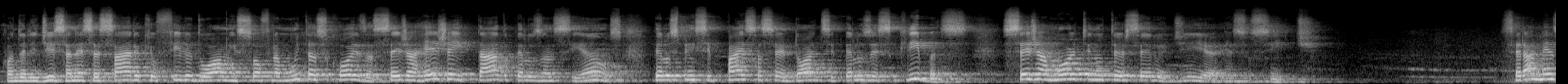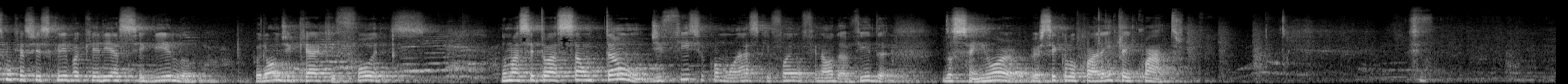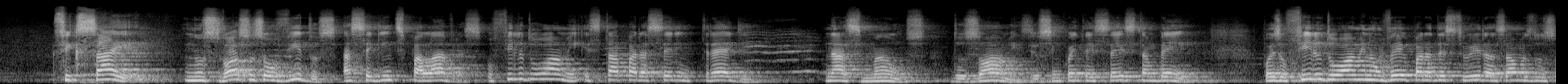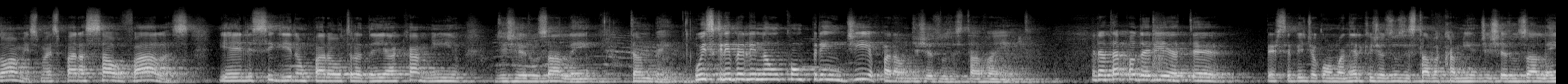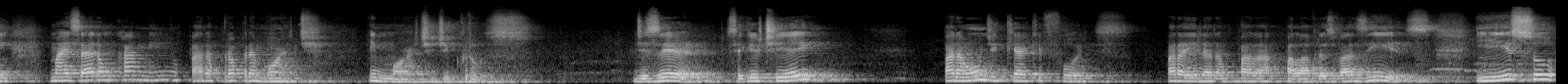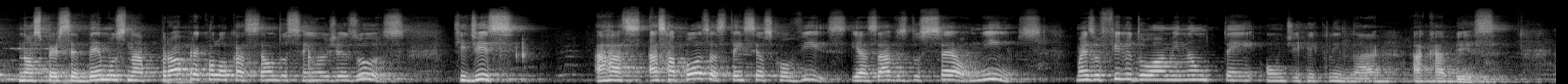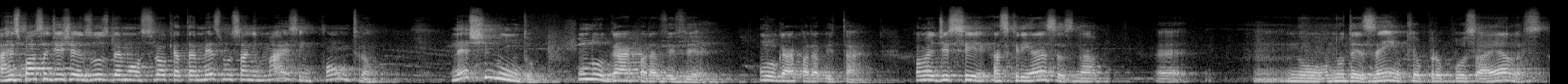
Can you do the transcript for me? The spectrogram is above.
quando ele disse: É necessário que o filho do homem sofra muitas coisas, seja rejeitado pelos anciãos, pelos principais sacerdotes e pelos escribas, seja morto e no terceiro dia ressuscite. Será mesmo que esse escriba queria segui-lo por onde quer que fores? Numa situação tão difícil como essa que foi no final da vida do Senhor, versículo 44. Fixai nos vossos ouvidos as seguintes palavras: O filho do homem está para ser entregue nas mãos dos homens. E o 56 também. Pois o filho do homem não veio para destruir as almas dos homens, mas para salvá-las. E eles seguiram para outra aldeia a caminho de Jerusalém também. O escriba ele não compreendia para onde Jesus estava indo. Ele até poderia ter percebi de alguma maneira que Jesus estava a caminho de Jerusalém, mas era um caminho para a própria morte e morte de cruz. Dizer: Seguir-te-ei para onde quer que fores. Para ele eram palavras vazias. E isso nós percebemos na própria colocação do Senhor Jesus, que diz: As raposas têm seus covis e as aves do céu ninhos mas o filho do homem não tem onde reclinar a cabeça. A resposta de Jesus demonstrou que até mesmo os animais encontram neste mundo um lugar para viver, um lugar para habitar. Como eu disse às crianças na, é, no, no desenho que eu propus a elas,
